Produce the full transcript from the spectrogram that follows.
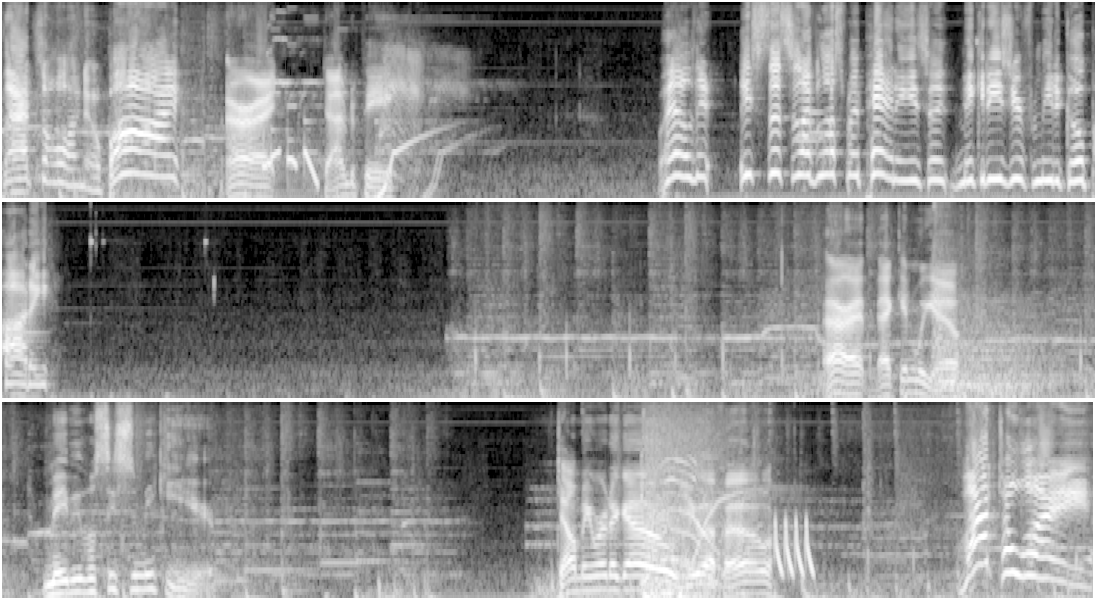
that's all I know. Bye. All right, time to pee. Well, at least this is I've lost my panties. It make it easier for me to go potty. All right, back in we go. Maybe we'll see Tsumiki here. Tell me where to go, UFO. That away,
